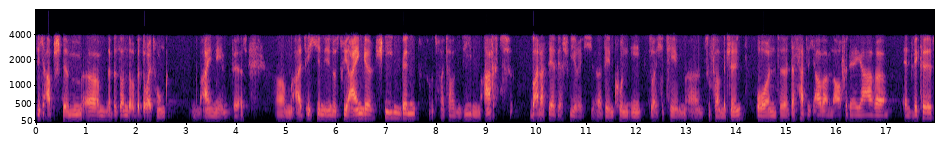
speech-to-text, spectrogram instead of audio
sich abstimmen, ähm, eine besondere Bedeutung einnehmen wird. Ähm, als ich in die Industrie eingestiegen bin, so 2007, 2008, war das sehr, sehr schwierig, äh, den Kunden solche Themen äh, zu vermitteln. Und äh, das hat sich aber im Laufe der Jahre entwickelt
